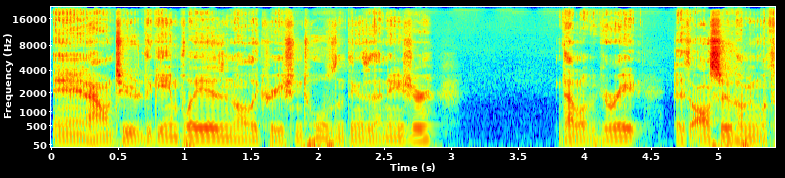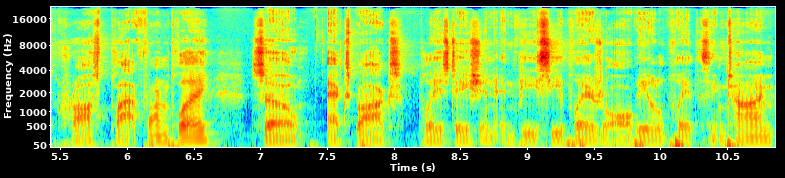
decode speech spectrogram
and how intuitive the gameplay is and all the creation tools and things of that nature, that'll be great. It's also coming with cross-platform play, so Xbox, PlayStation, and PC players will all be able to play at the same time,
